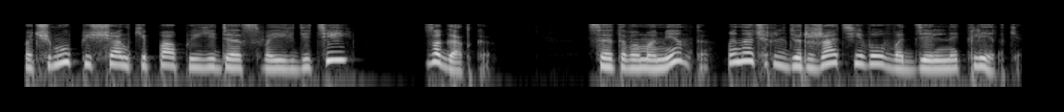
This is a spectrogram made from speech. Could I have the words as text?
Почему песчанки папы едят своих детей? Загадка. С этого момента мы начали держать его в отдельной клетке.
